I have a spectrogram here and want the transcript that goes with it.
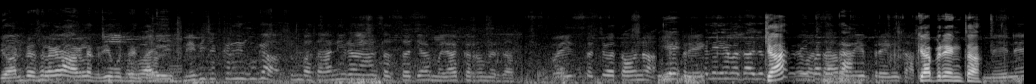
जवान पे ऐसा लग रहा है आग लग रही है मुझे। भाई मैं भी चक्कर देखू क्या? तुम बता नहीं रहा यार सच सच यार मज़ाक कर रहा हूँ मेरे साथ। भाई सच बताओ ना ये प्रेंक ये बता क्या? क्या प्रेंक था? मैंने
